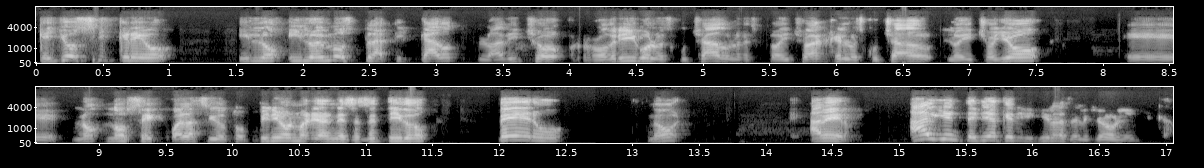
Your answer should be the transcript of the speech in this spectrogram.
que yo sí creo, y lo, y lo hemos platicado, lo ha dicho Rodrigo, lo he escuchado, lo, ha dicho Ángel, lo he escuchado, lo he dicho yo, eh, no, no sé cuál ha sido tu opinión, Mariana, en ese sentido, pero, ¿no? A ver, alguien tenía que dirigir la selección olímpica.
